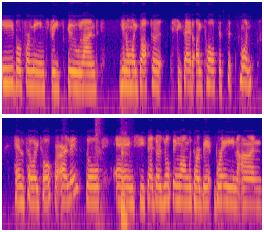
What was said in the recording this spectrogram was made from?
able for Main Street School, and you know, my doctor, she said I talked at six months, hence how I talk for Ireland. So, um, she said there's nothing wrong with her brain, and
